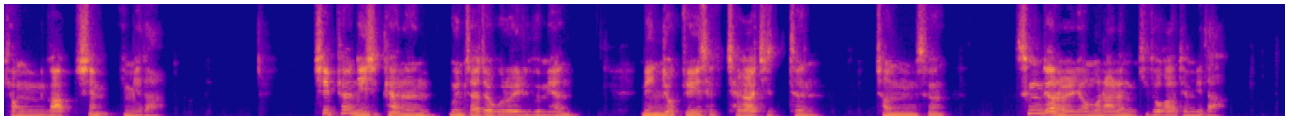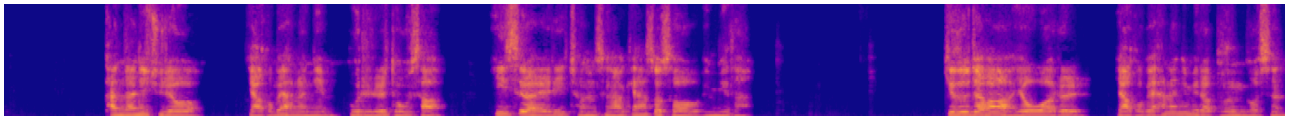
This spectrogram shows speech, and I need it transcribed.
경각심입니다. 시편 20편은 문자적으로 읽으면 민족주의 색채가 짙은 전승, 승전을 염원하는 기도가 됩니다. 간단히 줄여 야곱의 하나님, 우리를 도우사 이스라엘이 전승하게 하소서입니다. 기도자가 여호와를 야곱의 하나님이라 부른 것은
